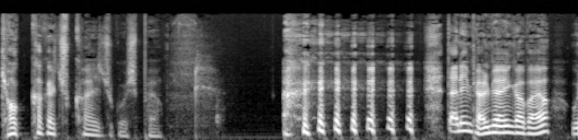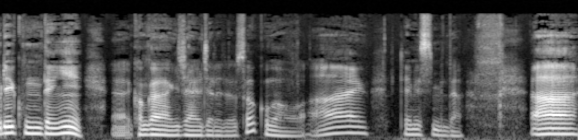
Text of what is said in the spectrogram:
격하게 축하해주고 싶어요. 따님 별명인가 봐요. 우리 궁댕이 건강하게 잘 자라줘서 고마워. 아 재밌습니다. 아,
